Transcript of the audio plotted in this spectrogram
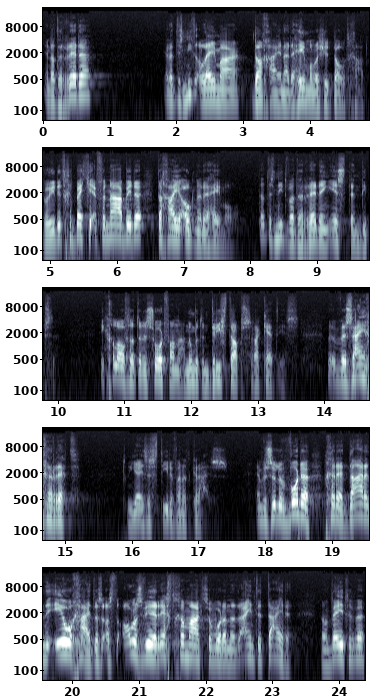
En dat redden en het is niet alleen maar, dan ga je naar de hemel als je doodgaat. Wil je dit gebedje even nabidden, dan ga je ook naar de hemel. Dat is niet wat de redding is ten diepste. Ik geloof dat er een soort van, nou, noem het een driestapsraket is. We, zijn gered toen Jezus stierf van het kruis. En we zullen worden gered daar in de eeuwigheid. Dus als alles weer recht gemaakt zou worden aan het eind der tijden, dan weten we,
